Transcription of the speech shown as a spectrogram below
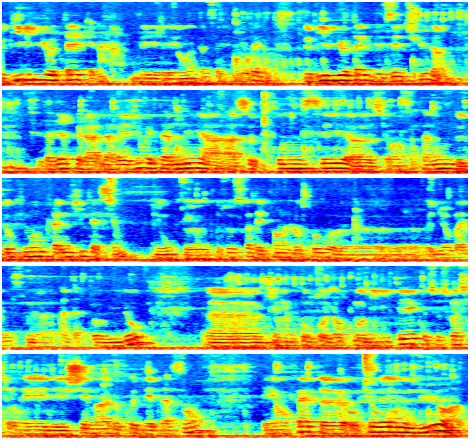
bibliothèque, des, de bibliothèque des études, c'est-à-dire que la, région est amenée à, se prononcer euh, sur un certain nombre de documents de planification, donc euh, que ce soit des plans locaux euh, d'urbanisme intercommunaux, qui ont une composante mobilité, que ce soit sur des schémas locaux de déplacement, et en fait, au fur et à mesure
